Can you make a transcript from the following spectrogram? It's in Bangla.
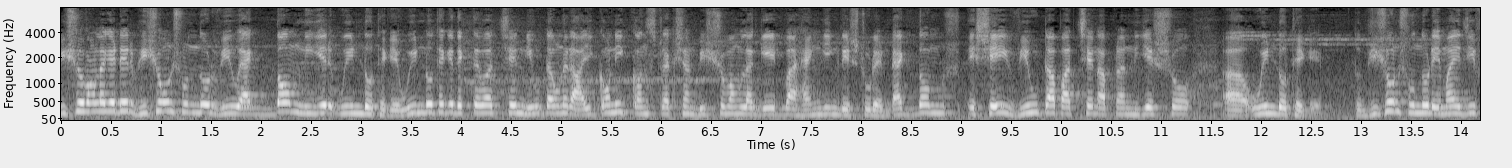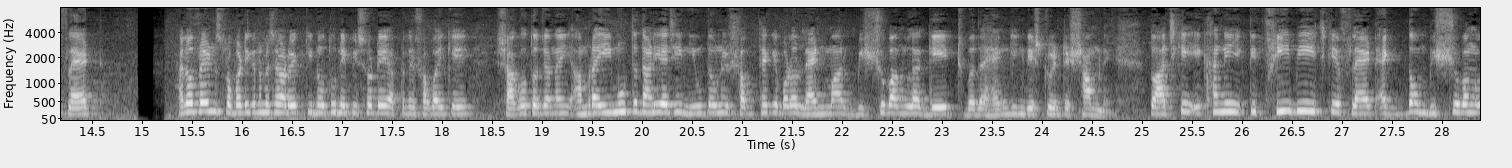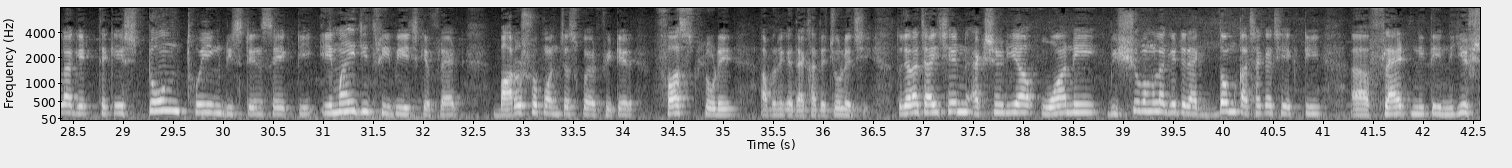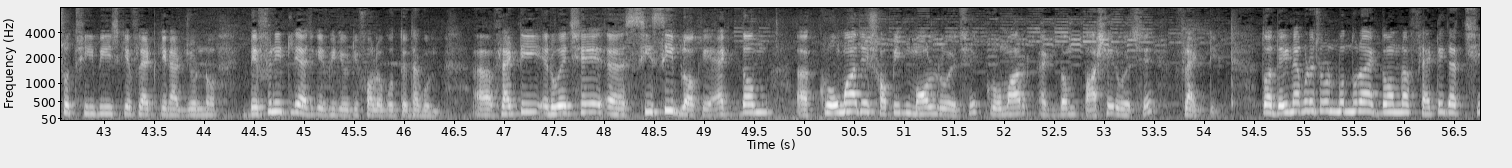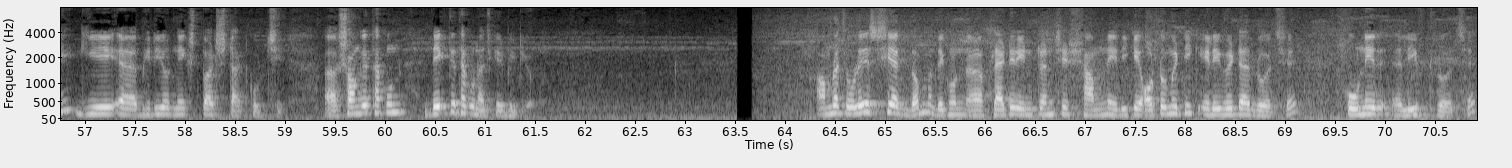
বিশ্ব বাংলা গেটের ভীষণ সুন্দর ভিউ একদম নিজের উইন্ডো থেকে। উইন্ডো থেকে দেখতে পাচ্ছেন নিউ টাউনের iconic construction Biswa Bangla gate বা হ্যাঙ্গিং রেস্টুরেন্ট একদম সেই ভিউটা পাচ্ছেন আপনার নিজস্ব উইন্ডো থেকে। তো ভীষণ সুন্দর MIG flat hello friends property কনভার্সের আরও একটি নতুন এপিসোডে আপনাদের সবাইকে স্বাগত জানাই। আমরা এই মুহূর্তে দাঁড়িয়ে আছি নিউ টাউনের সব থেকে বড় ল্যান্ডমার্ক বিশ্ব বাংলা গেট বা দ্য হ্যাঙ্গিং রেস্টুরেন্টের সামনে। তো আজকে এখানে একটি থ্রি বিএইচকে ফ্ল্যাট একদম বিশ্ব বাংলা গেট থেকে স্টোন থ্রোয়িং ডিস্টেন্সে একটি এমআইজি থ্রি বিএইচকে ফ্ল্যাট বারোশো পঞ্চাশ স্কোয়ার ফিটের ফার্স্ট ফ্লোরে আপনাদেরকে দেখাতে চলেছি। তো যারা চাইছেন অ্যাকশন এরিয়া ওয়ানে বিশ্ববাংলা গেটের একদম কাছাকাছি একটি ফ্ল্যাট নিতে নিজস্ব থ্রি বিএইচকে ফ্ল্যাট কেনার জন্য ডেফিনেটলি আজকের ভিডিওটি ফলো করতে থাকুন। ফ্ল্যাটটি রয়েছে সিসি ব্লকে একদম ক্রোমা যে শপিং মল রয়েছে, ক্রোমার একদম পাশে রয়েছে ফ্ল্যাটটি তো দেরি না করে চলুন বন্ধুরা, একদম আমরা ফ্ল্যাটে যাচ্ছি, গিয়ে ভিডিওর নেক্সট পার্ট স্টার্ট করছি। সঙ্গে থাকুন, দেখতে থাকুন আজকের ভিডিও আমরা চলে এসেছি একদম, দেখুন ফ্ল্যাটের এন্ট্রান্সের সামনে, এদিকে অটোমেটিক এলিভেটর রয়েছে, কোণের লিফট রয়েছে।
